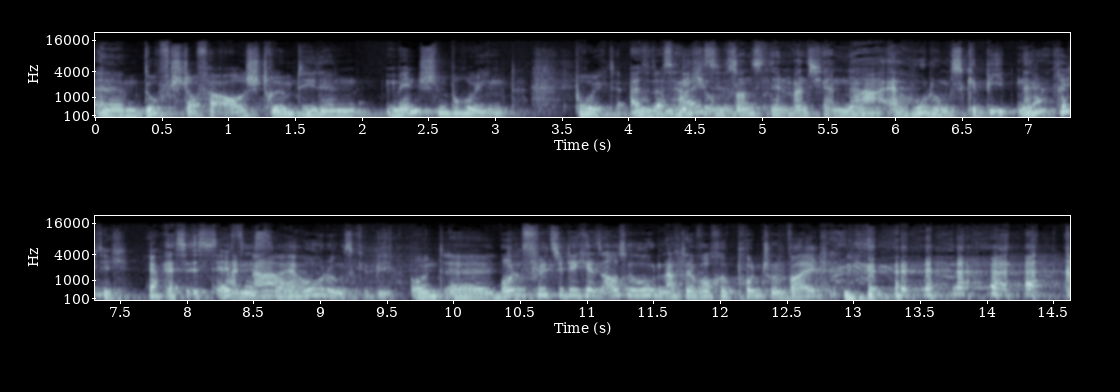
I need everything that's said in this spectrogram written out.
ähm, Duftstoffe ausströmt, die den Menschen beruhigen. beruhigt. Also das Nicht heißt, umsonst nennt man es ja Naherholungsgebiet, ne? ja, richtig. Ja. Es ist ein Naherholungsgebiet. Und, äh, Und fühlst du dich jetzt ausgeruht nach der Woche Punsch und Wald?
